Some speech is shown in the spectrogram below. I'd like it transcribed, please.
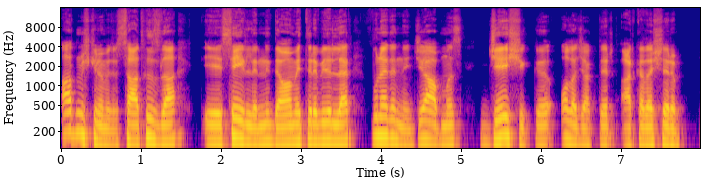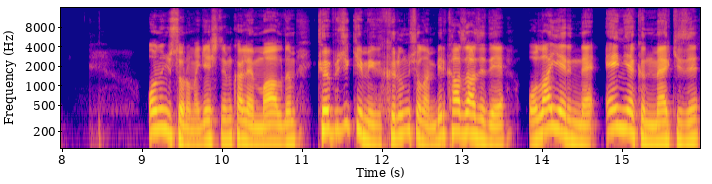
60 km saat hızla e, seyirlerini devam ettirebilirler. Bu nedenle cevabımız C şıkkı olacaktır arkadaşlarım. 10. soruma geçtim kalemimi aldım. Köprücük kemiği kırılmış olan bir kazazedeye olay yerinde en yakın merkezi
